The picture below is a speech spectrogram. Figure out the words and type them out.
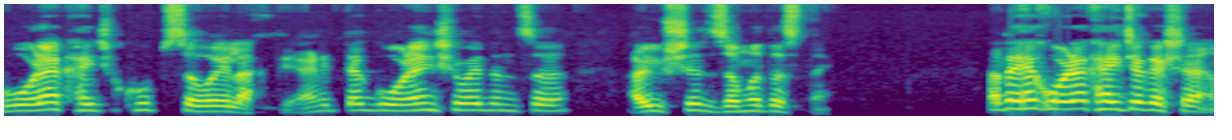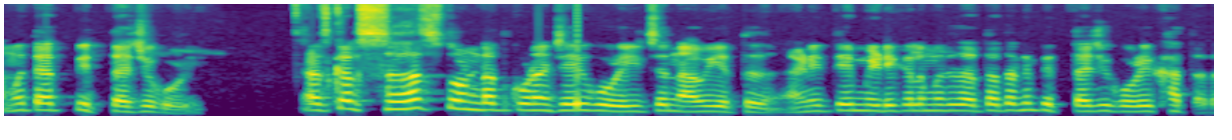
गोळ्या खायची खूप सवय लागते आणि त्या गोळ्यांशिवाय त्यांचं आयुष्य जमतच नाही. आता ह्या गोळ्या खायच्या कशा? मग त्यात पित्ताची गोळी. आजकाल सहज तोंडात कोणाच्याही गोळीचं नाव येतं आणि ते मेडिकलमध्ये जातात आणि पित्ताची गोळी खातात.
